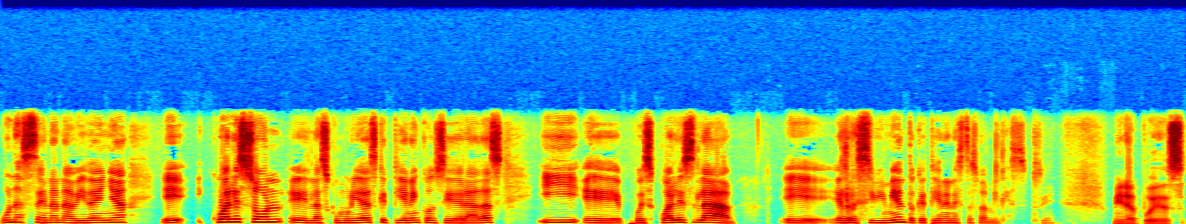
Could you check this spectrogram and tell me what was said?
una cena navideña, eh, cuáles son eh, las comunidades que tienen consideradas y eh, pues cuál es la el recibimiento que tienen estas familias. Sí, mira, pues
